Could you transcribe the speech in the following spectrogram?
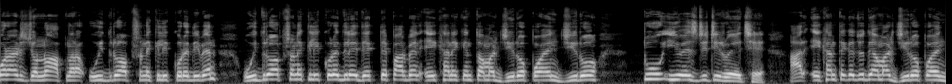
করার জন্য আপনারা উইথড্র অপশনে ক্লিক করে দিবেন। উইথড্র অপশনে ক্লিক করে দিলে দেখতে পারবেন, এইখানে কিন্তু আমার zero point zero two USDT রয়েছে। আর এখান থেকে যদি আমার zero point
